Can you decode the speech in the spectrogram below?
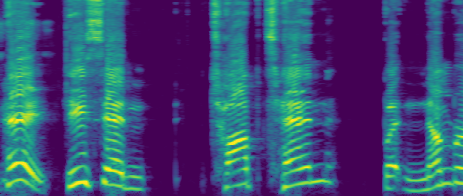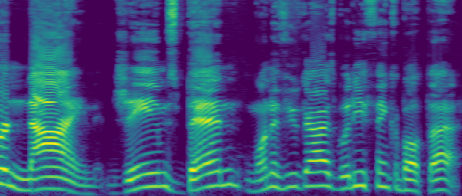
hey, he said top ten, but number nine. James, Ben, one of you guys, what do you think about that?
